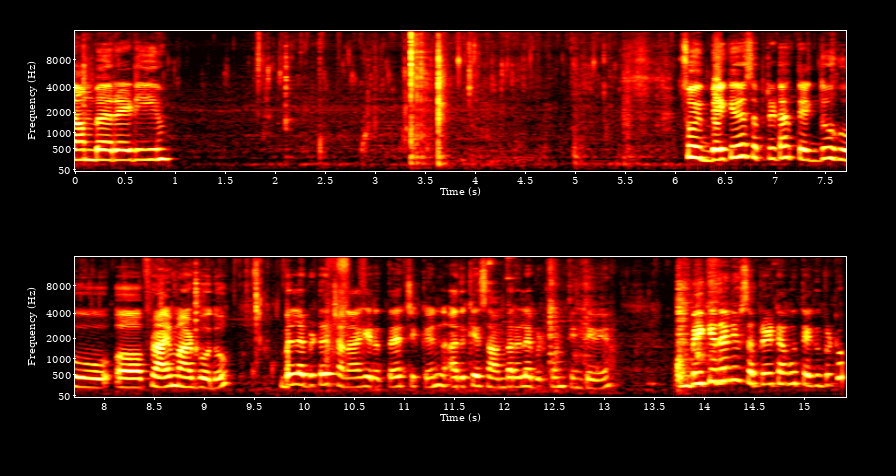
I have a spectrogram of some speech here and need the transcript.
ಸಾಂಬಾರು ರೆಡಿ ಸೊ ಇದು ಬೇಕಿದ್ರೆ ಸಪ್ರೇಟಾಗಿ ತೆಗೆದು ಫ್ರೈ ಮಾಡ್ಬೋದು. ಬೆಲ್ಲ ಬಿಟ್ಟರೆ ಚೆನ್ನಾಗಿರುತ್ತೆ ಚಿಕನ್ ಅದಕ್ಕೆ ಸಾಂಬಾರಲ್ಲೇ ಬಿಟ್ಕೊಂಡು ತಿಂತೀವಿ. ಬೇಕಿದ್ರೆ ನೀವು ಸಪ್ರೇಟಾಗೂ ತೆಗೆದುಬಿಟ್ಟು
